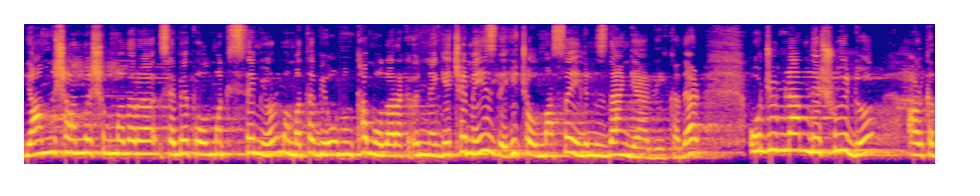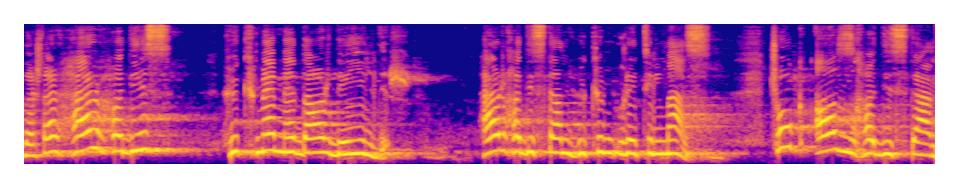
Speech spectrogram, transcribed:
yanlış anlaşılmalara sebep olmak istemiyorum ama tabii onun tam olarak önüne geçemeyiz de hiç olmazsa elimizden geldiği kadar. O cümlem de şuydu arkadaşlar her hadis hükme medar değildir. Her hadisten hüküm üretilmez. Çok az hadisten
